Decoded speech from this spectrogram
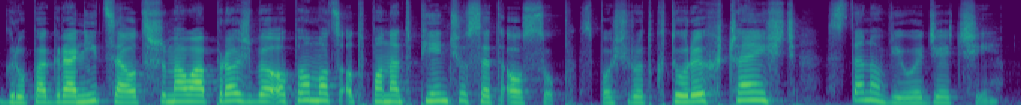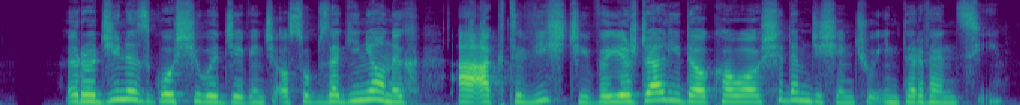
Grupa Granica otrzymała prośbę o pomoc od ponad 500 osób, spośród których część stanowiły dzieci. Rodziny zgłosiły 9 osób zaginionych, a aktywiści wyjeżdżali do około 70 interwencji.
